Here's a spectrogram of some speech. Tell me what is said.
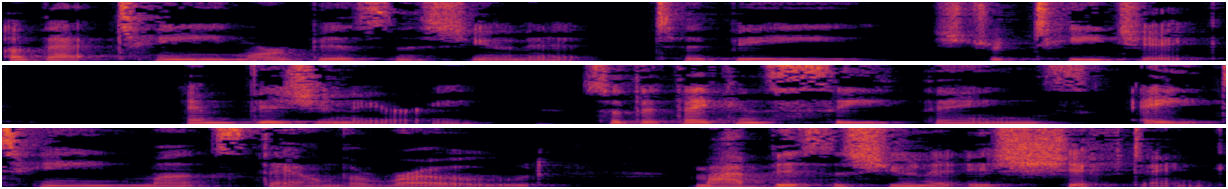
of that team or business unit to be strategic and visionary so that they can see things 18 months down the road. My business unit is shifting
